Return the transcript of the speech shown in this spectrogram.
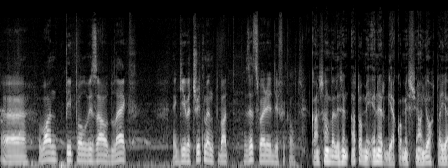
uh, one people without leg. Give a treatment, but that's very difficult. Kansainvälisen atomienergiakomission johtaja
